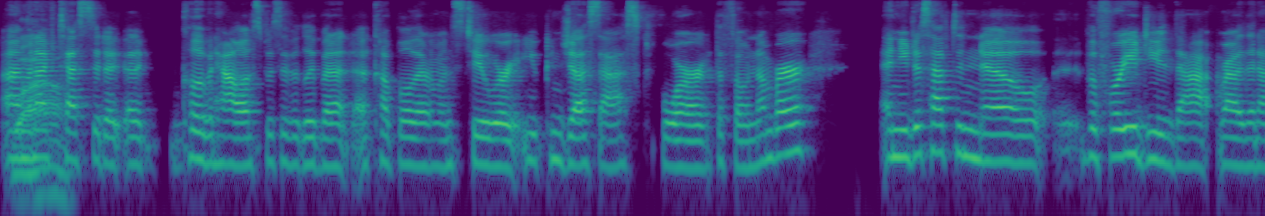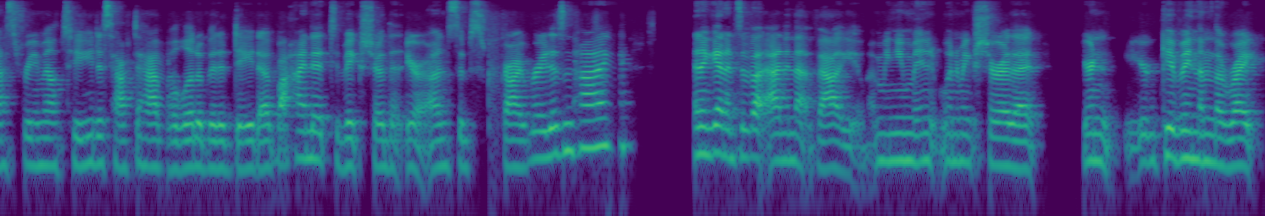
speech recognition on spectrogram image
Um, wow. And I've tested a, a Clove and Hallow specifically, but a couple other ones too, where you can just ask for the phone number and you just have to know before you do that, rather than ask for email too, you just have to have a little bit of data behind it to make sure that your unsubscribe rate isn't high. And again, it's about adding that value. I mean, you want to make sure that you're you're giving them the right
